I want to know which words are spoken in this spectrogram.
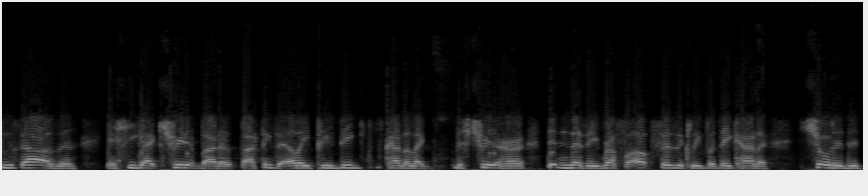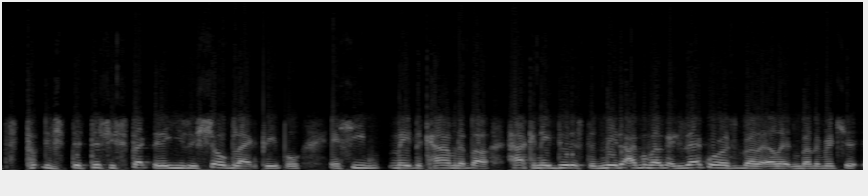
2000, and she got treated by the, by, I think the LAPD kind of like mistreated her. Didn't necessarily rough her up physically, but they kind of showed her the, the disrespect that they usually show black people. And she made the comment about how can they do this to me? I remember her exact words, brother Elliot and brother Richard.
